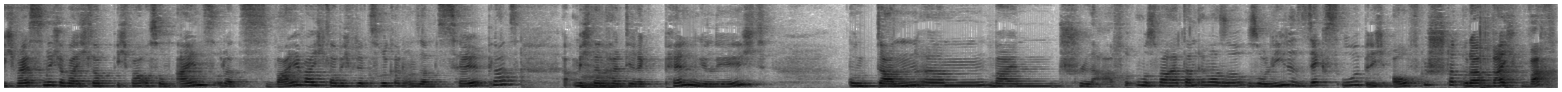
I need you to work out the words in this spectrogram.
Ich weiß nicht, aber ich glaube, ich war auch so um eins oder zwei, war ich, glaube ich, wieder zurück an unserem Zeltplatz. Hab mich dann halt direkt pennen gelegt. Und dann, ähm, mein Schlafrhythmus war halt dann immer so solide. 6 Uhr bin ich aufgestanden oder war ich wach.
